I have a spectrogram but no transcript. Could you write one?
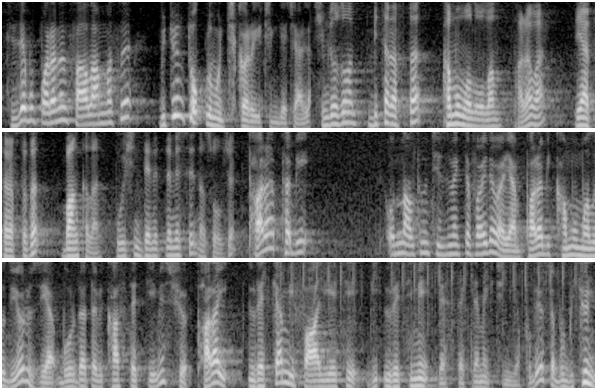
size bu paranın sağlanması bütün toplumun çıkarı için geçerli. Şimdi o zaman bir tarafta kamu malı olan para var, diğer tarafta da bankalar. Bu işin denetlemesi nasıl olacak? Para tabii onun altını çizmekte fayda var. Yani para bir kamu malı diyoruz ya. Burada tabii kastettiğimiz şu. Para üretken bir faaliyeti, bir üretimi desteklemek için yapılıyorsa bu bütün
